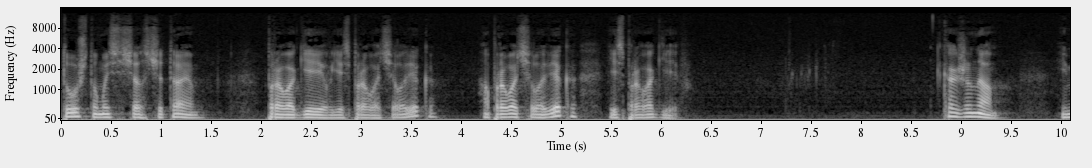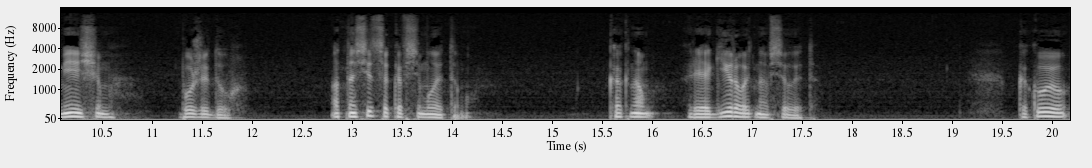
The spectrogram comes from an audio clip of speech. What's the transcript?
то, что мы сейчас читаем. Права геев есть права человека, а права человека есть права геев. Как же нам, имеющим Божий Дух, относиться ко всему этому? Как нам реагировать на все это? Какую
